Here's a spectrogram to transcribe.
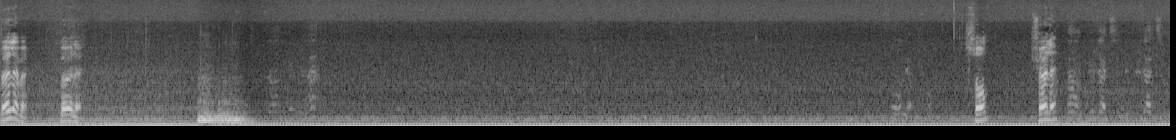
Böyle mi? Böyle. Sağ değil mi, ha? Sol yap. Sol. Şöyle. Tamam düzelt şimdi. Düzelt şimdi.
